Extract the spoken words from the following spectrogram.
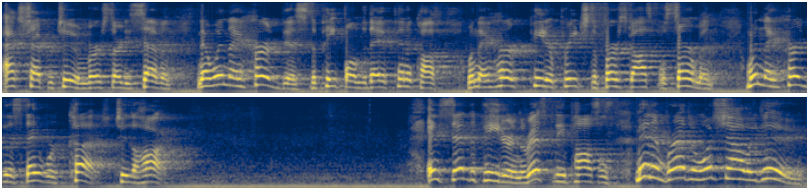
Acts chapter 2 and verse 37. Now, when they heard this, the people on the day of Pentecost, when they heard Peter preach the first gospel sermon, when they heard this, they were cut to the heart. And said to Peter and the rest of the apostles, Men and brethren, what shall we do?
